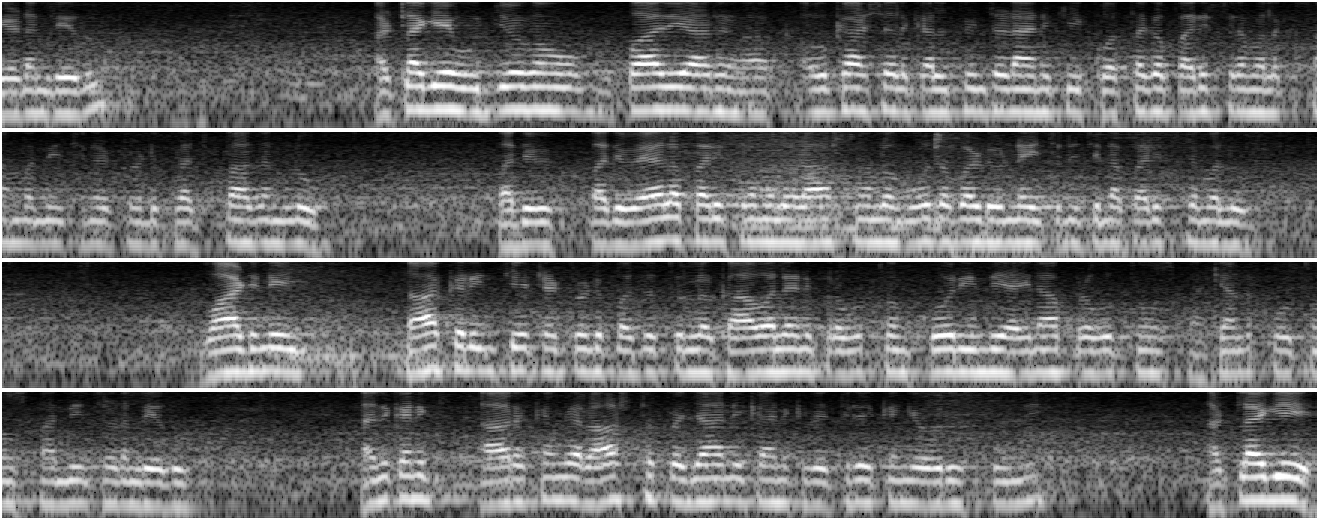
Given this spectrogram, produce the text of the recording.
చేయడం లేదు. అట్లాగే ఉద్యోగం ఉపాధి అవకాశాలు కల్పించడానికి కొత్తగా పరిశ్రమలకు సంబంధించినటువంటి ప్రతిపాదనలు పది పదివేల పరిశ్రమలు రాష్ట్రంలో మూతపడి ఉన్నాయి. చిన్న చిన్న పరిశ్రమలు. వాటిని సహకరించేటటువంటి పద్ధతుల్లో కావాలని ప్రభుత్వం కోరింది. అయినా ప్రభుత్వం కేంద్ర ప్రభుత్వం స్పందించడం లేదు. అందుకని ఆ రకంగా రాష్ట్ర ప్రజానికానికి వ్యతిరేకంగా వివరిస్తుంది అట్లాగే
